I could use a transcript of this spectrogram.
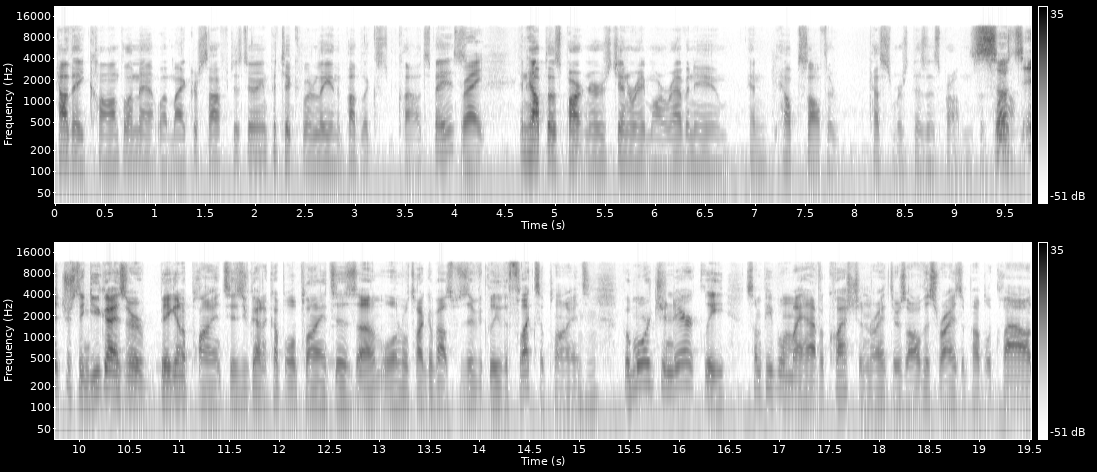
how they complement what Microsoft is doing, particularly in the public cloud space. Right. And help those partners generate more revenue and help solve their customers' business problems so well. it's interesting, you guys are big in appliances, you've got a couple appliances, um, one we'll talk about specifically the Flex appliance, mm -hmm. but more generically, some people might have a question, right? There's all this rise of public cloud,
